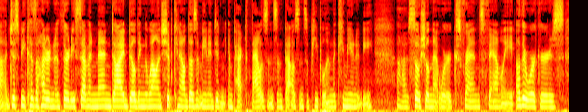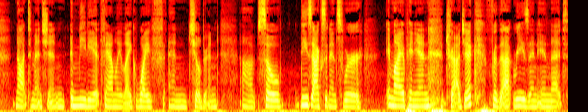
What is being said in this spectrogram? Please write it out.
Uh, just because 137 men died building the Welland Ship Canal doesn't mean it didn't impact thousands and thousands of people in the community, uh, social networks, friends, family, other workers, not to mention immediate family like wife and children. Uh, so these accidents were in my opinion, tragic for that reason, in that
